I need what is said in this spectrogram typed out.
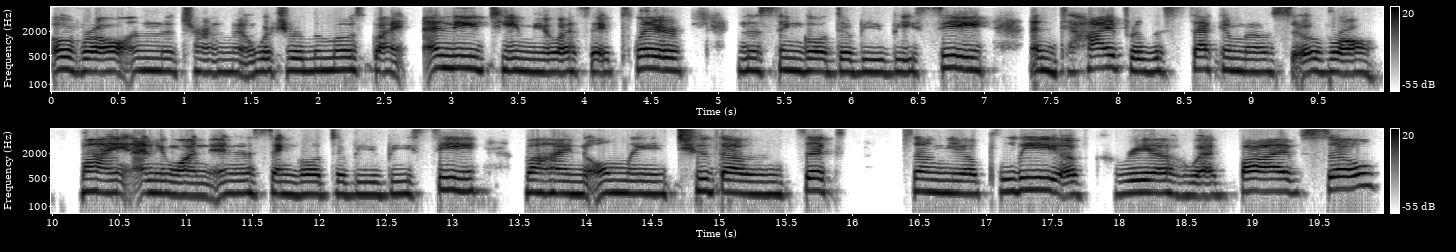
overall in the tournament, which are the most by any Team USA player in a single WBC and tied for the second most overall by anyone in a single WBC behind only 2006 Sungyeop Lee of Korea, who had five. So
